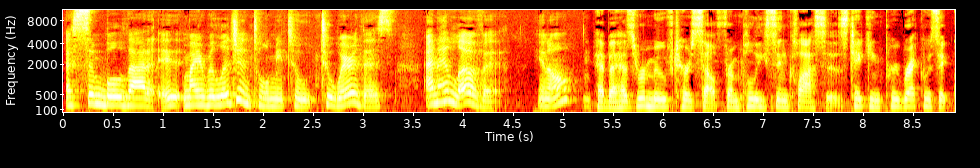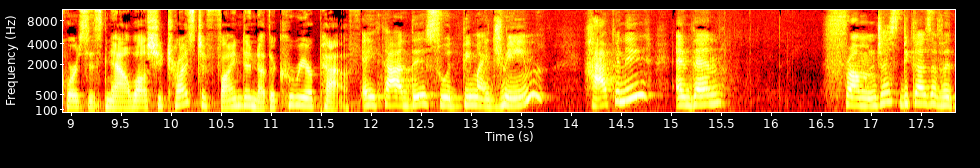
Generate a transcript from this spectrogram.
a symbol that it, my religion told me to, to wear this, and I love it. You know? Heba has removed herself from policing classes, taking prerequisite courses now while she tries to find another career path. I thought this would be my dream happening, and then from just because of a,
